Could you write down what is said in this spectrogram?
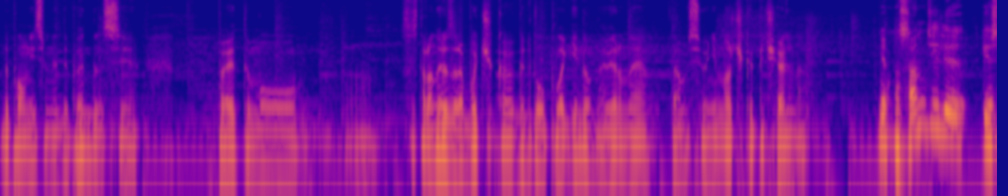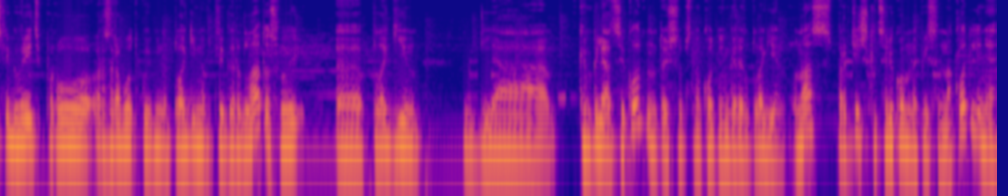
дополнительные dependency. Поэтому а, со стороны разработчика Gradle плагинов, наверное, там все немножечко печально. Нет, на самом деле, если говорить про разработку именно плагинов для Gradle, то свой э, плагин для компиляции Kotlin, то есть, собственно, Kotlin Gradle плагин, у нас практически целиком написан на Kotlin,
